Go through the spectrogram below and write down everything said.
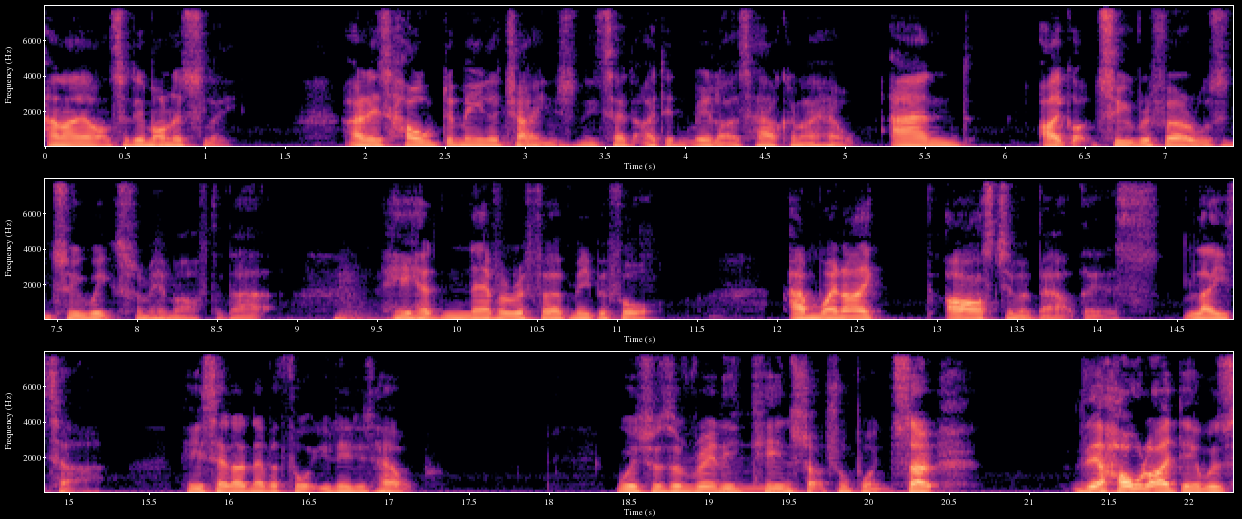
And I answered him honestly. And his whole demeanour changed. And he said, I didn't realise, how can I help? And I got two referrals in two weeks from him after that. He had never referred me before. And when I asked him about this later, he said, I never thought you needed help which was a really mm. key instructional point. So the whole idea was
